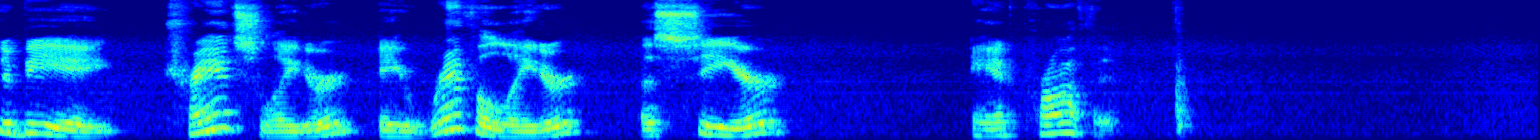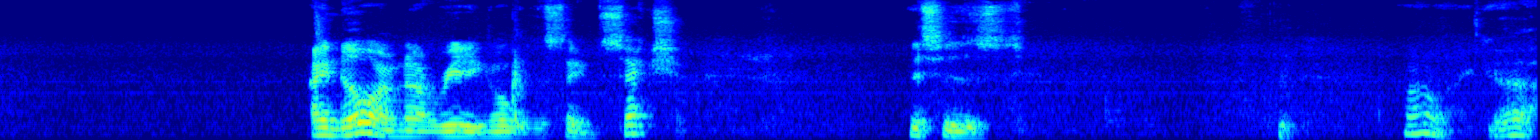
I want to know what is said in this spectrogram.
to be a translator, a revelator, a seer, and prophet. I know I'm not reading over the same section. This is, oh my God, man.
